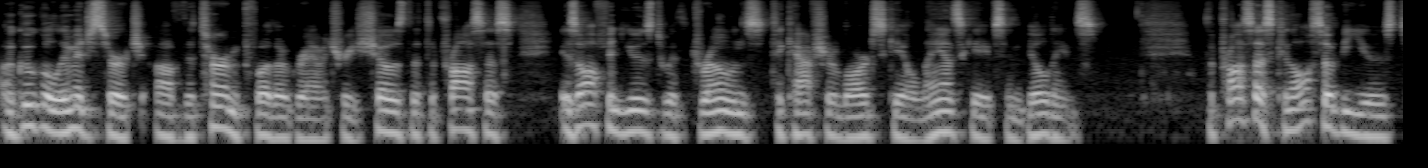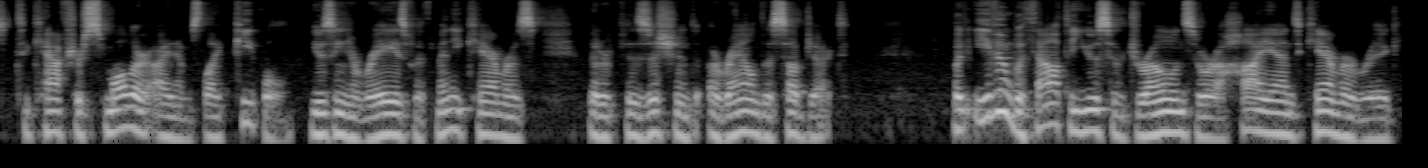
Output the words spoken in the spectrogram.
A Google image search of the term photogrammetry shows that the process is often used with drones to capture large-scale landscapes and buildings. The process can also be used to capture smaller items like people using arrays with many cameras that are positioned around the subject. But even without the use of drones or a high-end camera rig,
